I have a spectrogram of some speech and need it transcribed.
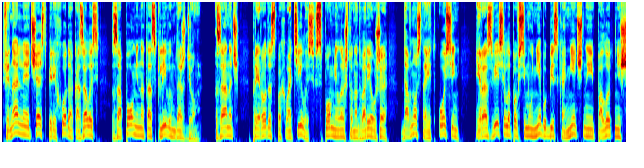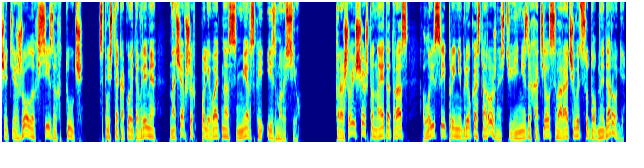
Финальная часть перехода оказалась заполнена тоскливым дождем. За ночь природа спохватилась, вспомнила, что на дворе уже давно стоит осень, и развесила по всему небу бесконечные полотнища тяжелых сизых туч – спустя какое-то время начавших поливать нас мерзкой изморосью. Хорошо еще, что на этот раз Лысый пренебрег осторожностью и не захотел сворачивать с удобной дороги.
